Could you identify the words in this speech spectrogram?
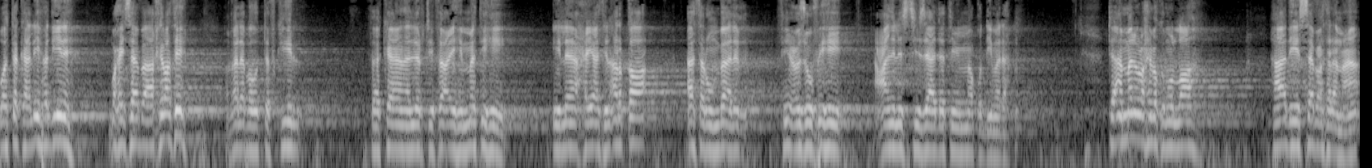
وتكاليف دينه وحساب آخرته غلبه التفكير فكان لارتفاع همته إلى حياة أرقى أثر بالغ في عزوفه عن الاستزادة مما قدم له. تأملوا رحمكم الله هذه السبعة الأمعاء.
